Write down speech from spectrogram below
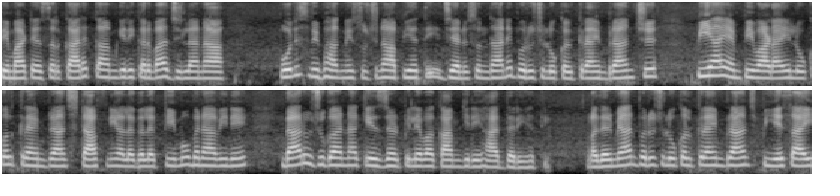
તે માટે અસરકારક કામગીરી કરવા જિલ્લાના પોલીસ વિભાગને સૂચના આપી હતી. જે અનુસંધાને Bharuch local crime branch PI એમપીવાળાએ લોકલ ક્રાઇમ બ્રાન્ચ સ્ટાફની અલગ અલગ ટીમો બનાવીને દારૂ જુગારના કેસ ઝડપી લેવા કામગીરી હાથ ધરી હતી. આ દરમિયાન Bharuch local crime branch PSI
